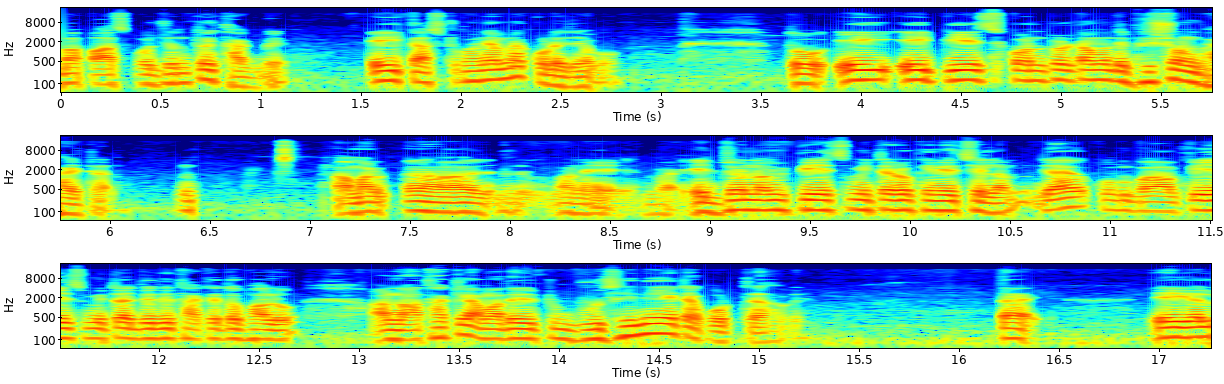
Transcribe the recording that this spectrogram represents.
বা পাঁচ পর্যন্তই থাকবে। এই কাজটুখানি আমরা করে যাব। তো এই এই পিএইচ কন্ট্রোলটা আমাদের ভীষণ ভাইটাল আমার মানে এর জন্য আমি পিএইচ মিটারও কিনেছিলাম। যাই হোক পিএইচ মিটার যদি থাকে তো ভালো। আর না থাকলে আমাদের একটু বুঝে নিয়ে এটা করতে হবে। তাই, এই গেল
